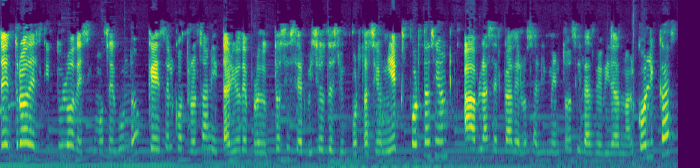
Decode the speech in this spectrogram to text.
Dentro del título decimosegundo, que es el control sanitario de productos y servicios de su importación y exportación, habla acerca de los alimentos y las bebidas no alcohólicas,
